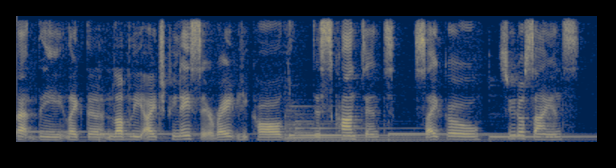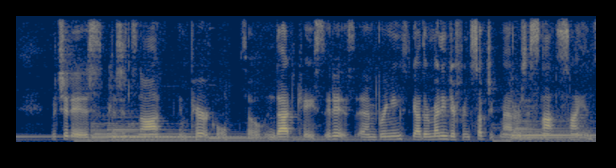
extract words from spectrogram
at the, like the lovely IHP naysayer, right? He called this content psycho pseudoscience, which it is because it's not empirical. So, in that case, it is. And bringing together many different subject matters, it's not science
